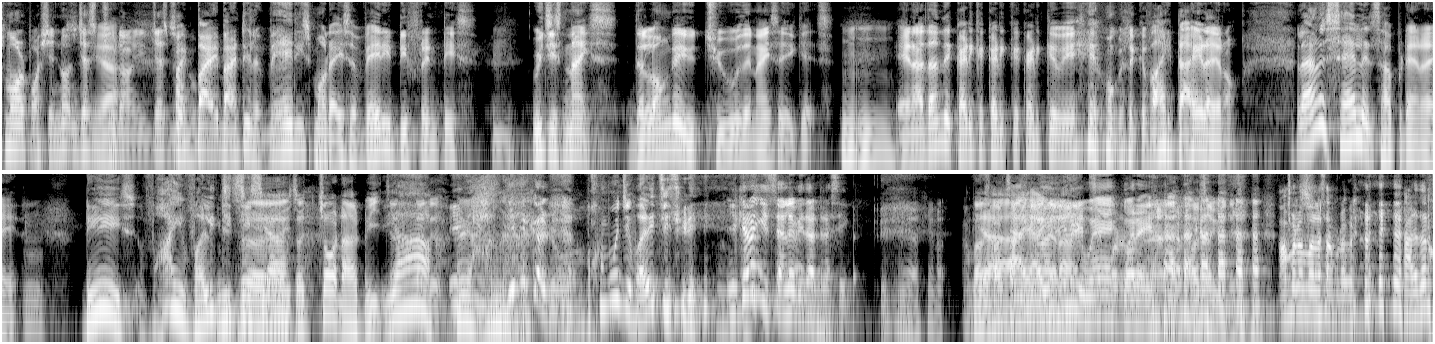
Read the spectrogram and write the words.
small portion, not just chew Yeah. down. You just so bite. bite but until a very small it's a very different taste which is nice the longer you chew the nicer it gets and அது வந்து கடிக்க கடிக்க கடிக்கவே உங்களுக்கு வாய் டயர்ட் ஆயிரும் நான் சேலட் சாப்பிட்டேன் ரைட் டேஸ் வாய் It's வலிச்சிச்சு a, it's a chore dah to eat. யா difficult though. மூஞ்சி வலிச்சிச்சுடி You cannot eat salad without dressing. Yeah, cannot. Yeah, balsam I- I vinegar lah. usually wear correct. Balsam vinegar. அமனமால சாப்பிடக்கூடாது. அதுதான்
